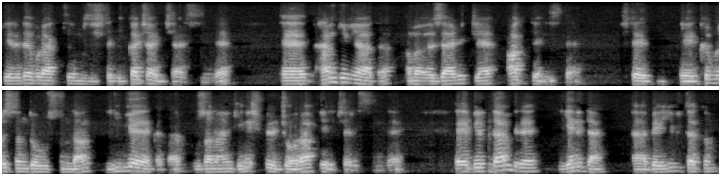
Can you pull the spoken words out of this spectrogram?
geride bıraktığımız işte birkaç ay içerisinde e, hem dünyada ama özellikle Akdeniz'de işte e, Kıbrıs'ın doğusundan Libya'ya kadar uzanan geniş bir coğrafya içerisinde e, birdenbire yeniden e, belli bir takım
